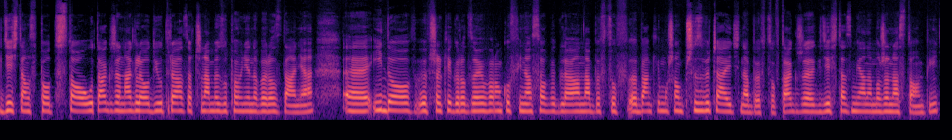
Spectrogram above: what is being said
gdzieś tam spod stołu, tak, że nagle od jutra zaczynamy zupełnie nowe rozdanie e, i do wszelkiego rodzaju warunków finansowych dla nabywców banki muszą przyzwyczaić nabywców, tak, że gdzieś ta zmiana może nastąpić.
